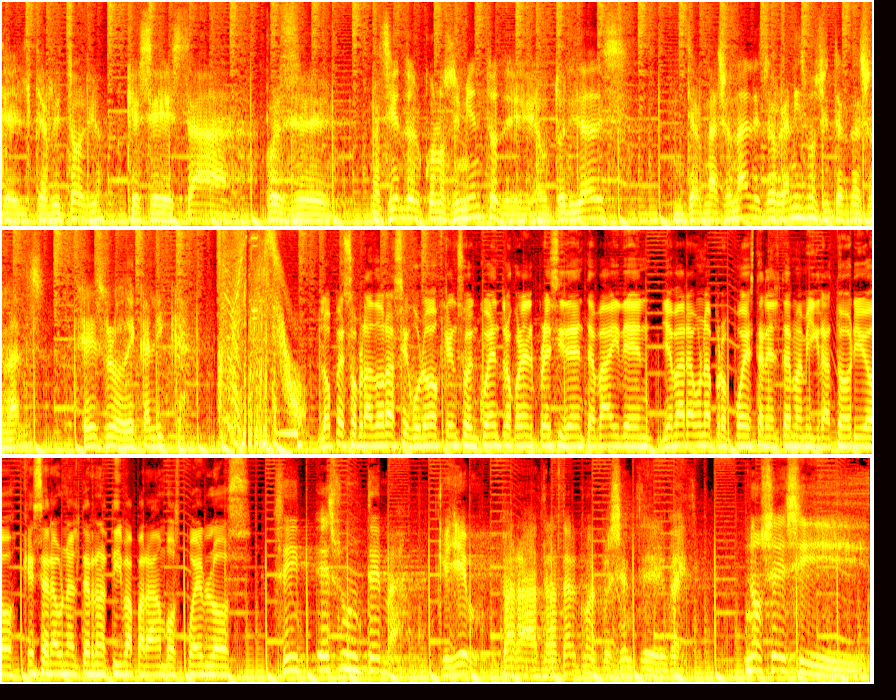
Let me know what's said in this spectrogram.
del territorio que se está pues eh, haciendo el conocimiento de autoridades internacionales, de organismos internacionales, es lo de Calica. López Obrador aseguró que en su encuentro con el presidente Biden llevará una propuesta en el tema migratorio que será una alternativa para ambos pueblos. Sí, es un tema que llevo para tratar con el presidente Biden. No sé si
